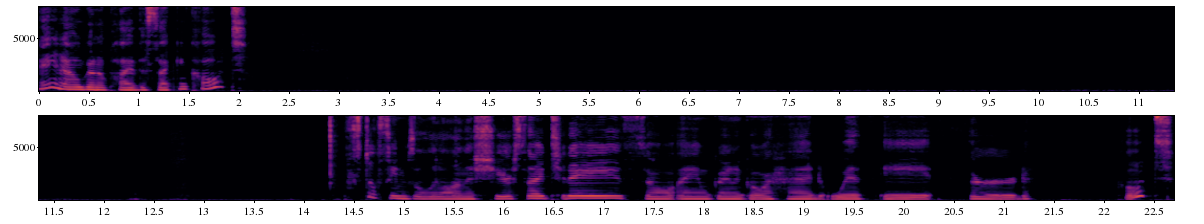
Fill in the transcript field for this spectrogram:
Okay, now I'm going to apply the second coat. Still seems a little on the sheer side today, so I am going to go ahead with a third coat,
